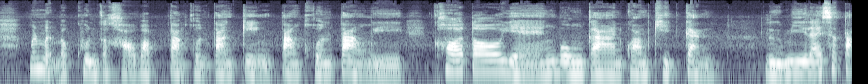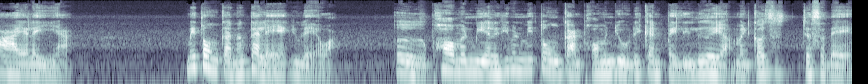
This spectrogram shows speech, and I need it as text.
ำมันเหมือนแบบคุณกับเขาแบบต่างคนต่างเก่ง ต่างคนต่างมีข้อโต้แย้งบงการความคิดกัน หรือมีไลฟ์สไตล์อะไรอย่างเงี้ยไม่ตรงกันตั้งแต่แรกอยู่แล้วอะเออ พอมันมีอะไรที่มันไม่ตรงกัน พอมันอยู่ด้วยกันไปเรื่อยๆอะมันก็จะจะแสดง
